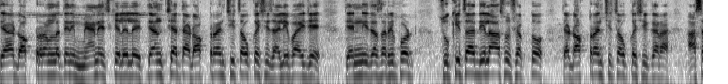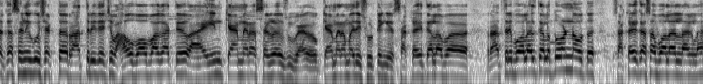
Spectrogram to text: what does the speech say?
त्या डॉक्टरांना त्यांनी मॅनेज केलेलं आहे. त्यांच्या त्या डॉक्टरांची चौकशी झाली पाहिजे. त्यांनी त्याचा रिपोर्ट चुकीचा दिला असू शकतो त्या डॉक्टरांची चौकशी करा. असं कसं निघू शकतं? रात्री त्याचे हावभाव बघा ते इन कॅमेरा सगळं कॅमेरामध्ये शूटिंग आहे. सकाळी त्याला ब- रात्री बोलायला त्याला तोंड नव्हतं. सकाळी कसा बोलायला लागला?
